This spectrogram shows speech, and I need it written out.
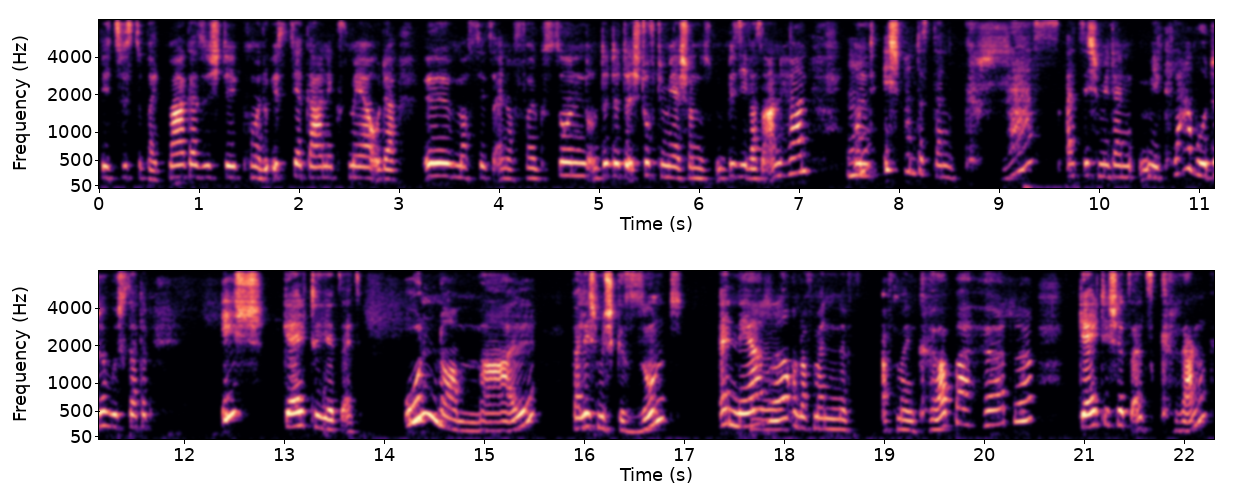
jetzt bist du bald magersüchtig, guck mal, du isst ja gar nichts mehr oder äh, machst jetzt einfach voll gesund und ich durfte mir ja schon ein bisschen was anhören. Mhm. Und ich fand das dann krass, als ich mir dann mir klar wurde, wo ich gesagt habe, ich gelte jetzt als unnormal, weil ich mich gesund ernähre mhm. und auf, meine, auf meinen Körper hörte, gelte ich jetzt als krank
